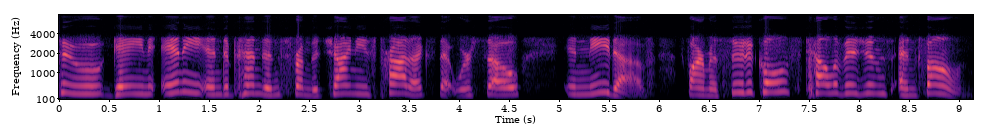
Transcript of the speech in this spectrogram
to gain any independence from the Chinese products that we're so in need of pharmaceuticals, televisions, and phones.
